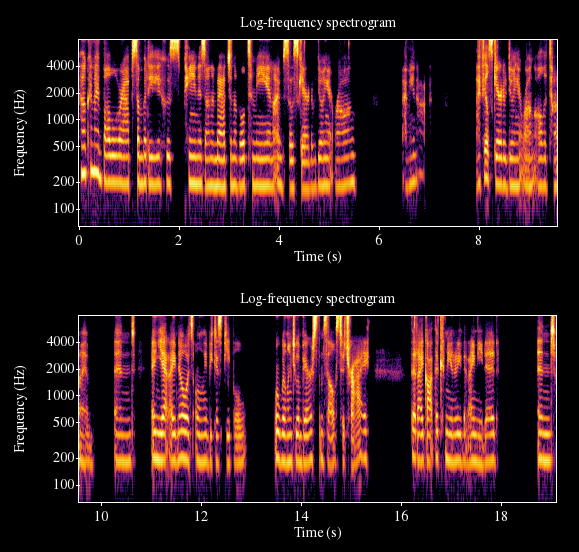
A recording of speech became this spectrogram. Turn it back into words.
How can I bubble wrap somebody whose pain is unimaginable to me and I'm so scared of doing it wrong? I mean, I- feel scared of doing it wrong all the time. And and yet I know it's only because people were willing to embarrass themselves to try that I got the community that I needed. And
